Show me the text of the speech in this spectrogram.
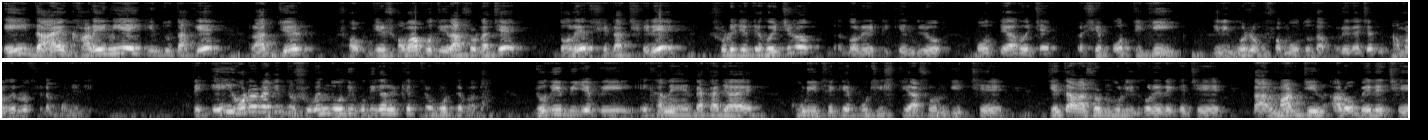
এই দায় ঘাড়ে নিয়েই কিন্তু তাকে রাজ্যের যে সভাপতির আসন আছে দলের, সেটা ছেড়ে সরে যেতে হয়েছিল। দলের একটি কেন্দ্রীয় পদ দেওয়া হয়েছে। সে পদটি কি? দিলীপ ঘোষও সম্ভবত তা ভুলে গেছেন। আমাদেরও সেটা মনে নেই। তো এই ঘটনা কিন্তু শুভেন্দু অধি- অধিকারীর ক্ষেত্রেও ঘটতে পারে। যদি বিজেপি এখানে দেখা যায় কুড়ি থেকে পঁচিশটি আসন জিতছে জেতা আসনগুলি ধরে রেখেছে, তার মার্জিন আরও বেড়েছে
